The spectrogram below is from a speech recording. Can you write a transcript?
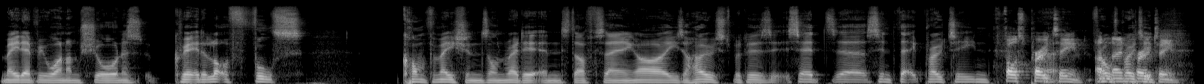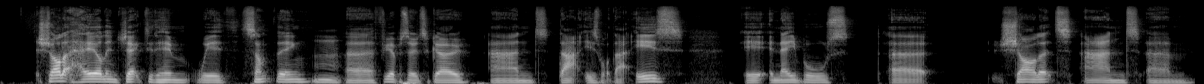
made everyone, I'm sure, and has created a lot of false confirmations on Reddit and stuff, saying, "Oh, he's a host because it said uh, synthetic protein." False protein. false unknown protein. protein. Charlotte Hale injected him with something Hmm. uh, a few episodes ago, and that is what that is. It enables uh, Charlotte and um,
